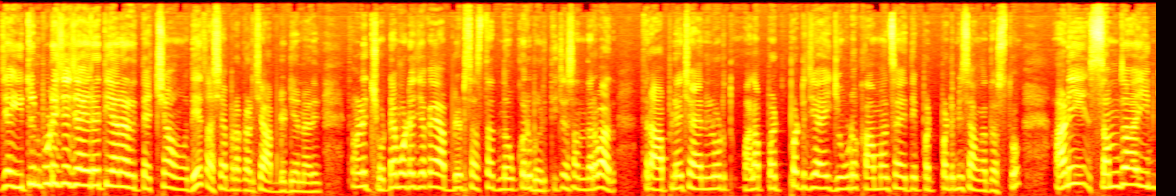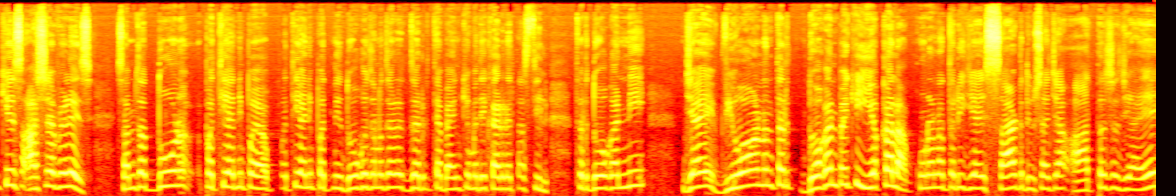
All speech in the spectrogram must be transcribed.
ज्या इथून पुढे ज्या जाहिराती येणार आहेत त्याच्यामध्येच अशा प्रकारचे अपडेट येणार आहेत. त्यामुळे छोट्या मोठ्या ज्या काही अपडेट्स असतात नोकर भरतीच्या संदर्भात तर आपल्या चॅनलवर तुम्हाला पटपट जे आहे जेवढं कामाचं आहे ते पटपट मी सांगत असतो. आणि समजा इन केस अशा वेळेस समजा दोन पती आणि प पती आणि पत्नी दोघं जण जर जर त्या बँकेमध्ये कार्यरत असतील तर दोघांनी जे आहे विवाहानंतर दोघांपैकी एकाला कोणाला तरी जे आहे साठ दिवसाच्या आतच जे आहे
